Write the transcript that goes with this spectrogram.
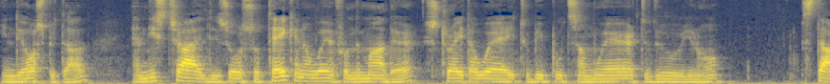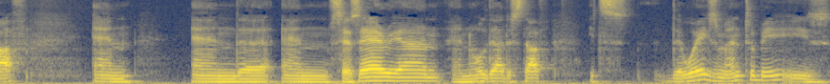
in the hospital and this child is also taken away from the mother straight away to be put somewhere to do you know stuff and and uh, and cesarean and all the other stuff it's the way it's meant to be is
